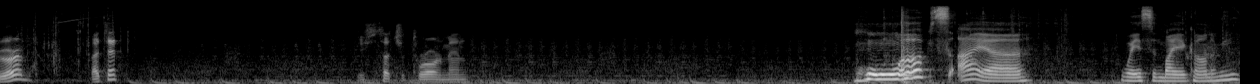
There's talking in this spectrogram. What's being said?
The? That's it? You're such a troll, man. Whoops! I uh wasted my economy.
